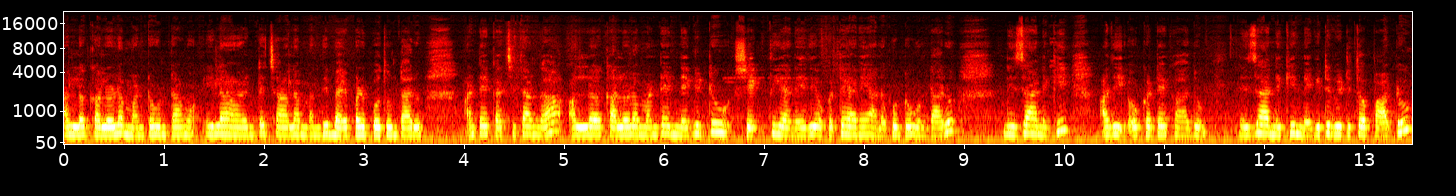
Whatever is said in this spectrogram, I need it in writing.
అల్లకల్లోలం అంటూ ఉంటాము. ఇలా అంటే చాలామంది భయపడిపోతుంటారు. అంటే ఖచ్చితంగా అల్లకల్లోలం అంటే నెగిటివ్ శక్తి అనేది ఒకటే అని అనుకుంటూ ఉంటారు. నిజానికి అది ఒకటే కాదు. నిజానికి నెగిటివిటీతో పాటు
